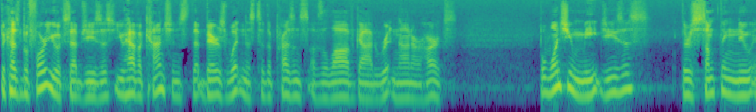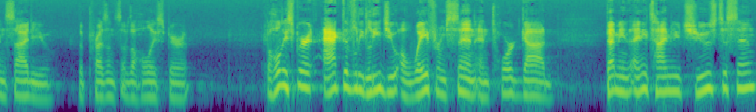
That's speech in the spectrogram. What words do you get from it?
because before you accept Jesus, you have a conscience that bears witness to the presence of the law of God written on our hearts. But once you meet Jesus, there's something new inside you the presence of the Holy Spirit. The Holy Spirit actively leads you away from sin and toward God That means anytime you choose to sin,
